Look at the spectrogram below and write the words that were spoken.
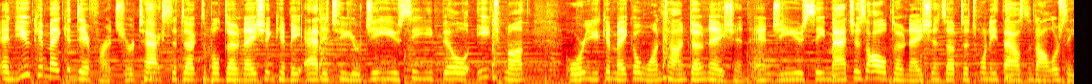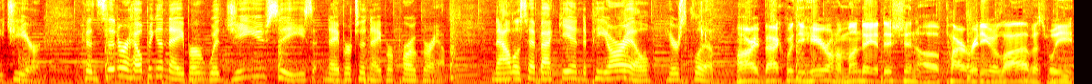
And you can make a difference. Your tax deductible donation can be added to your GUC bill each month or you can make a one time donation, and GUC matches all donations up to $20,000 each year. Consider helping a neighbor with GUC's Neighbor to Neighbor program. Now let's head back into PRL. Here's Cliff. All right, back with you here on a Monday edition of Pirate Radio Live as we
